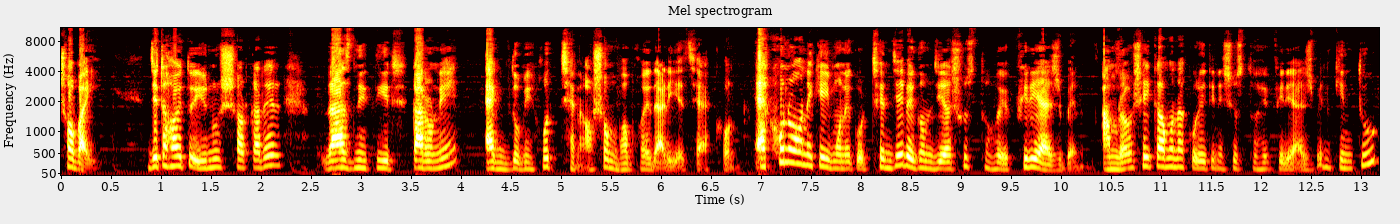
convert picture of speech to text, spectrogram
সবাই, যেটা হয়তো ইউনুস সরকারের রাজনীতির কারণে একদমই হচ্ছে না, অসম্ভব হয়ে দাঁড়িয়েছে এখন। এখনও অনেকেই মনে করছেন যে বেগম জিয়া সুস্থ হয়ে ফিরে আসবেন। আমরাও সেই কামনা করি তিনি সুস্থ হয়ে ফিরে আসবেন, কিন্তু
